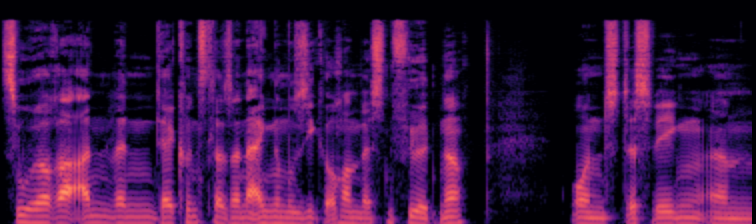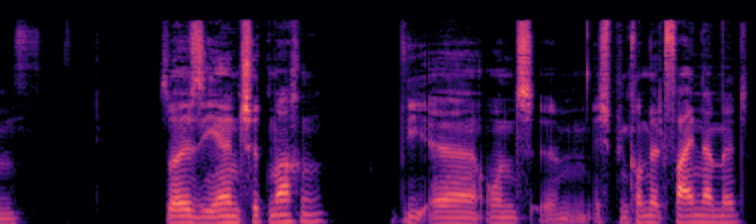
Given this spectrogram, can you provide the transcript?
Zuhörer an, wenn der Künstler seine eigene Musik auch am besten fühlt, ne? Und deswegen ähm, soll sie ihren Shit machen. Wie, äh, und ähm, ich bin komplett fein damit.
